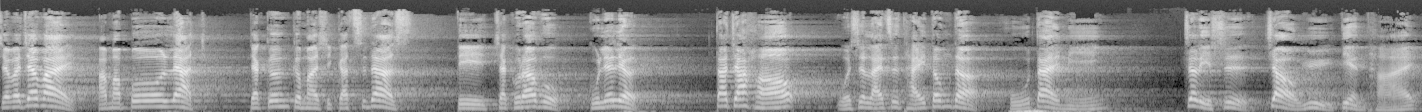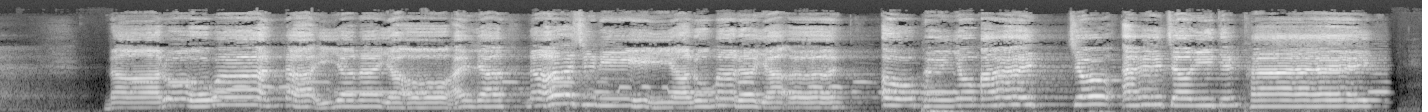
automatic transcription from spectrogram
加外加外，阿玛波拉，扎根格玛西卡斯达斯，的加古拉布古列列。大家好，我是来自台东的胡代明，这里是教育电台。那罗哇那咿呀那呀哦哎呀，那是你呀鲁玛的呀恩哦，朋友们就爱教育电台。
